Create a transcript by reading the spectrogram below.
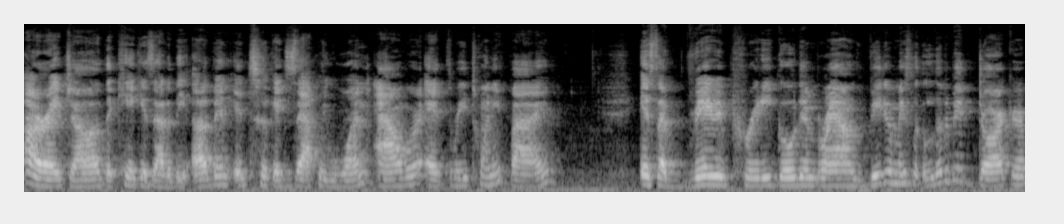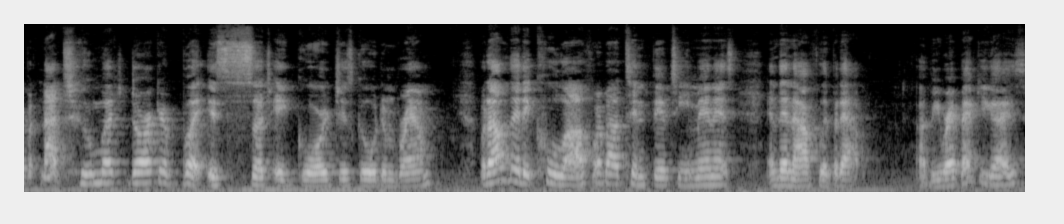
All right, y'all, the cake is out of the oven. It took exactly one hour at 325. It's a very pretty golden brown. The video makes it look a little bit darker, but not too much darker, but it's such a gorgeous golden brown. But I'll let it cool off for about 10-15 minutes, and then I'll flip it out. I'll be right back, you guys.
